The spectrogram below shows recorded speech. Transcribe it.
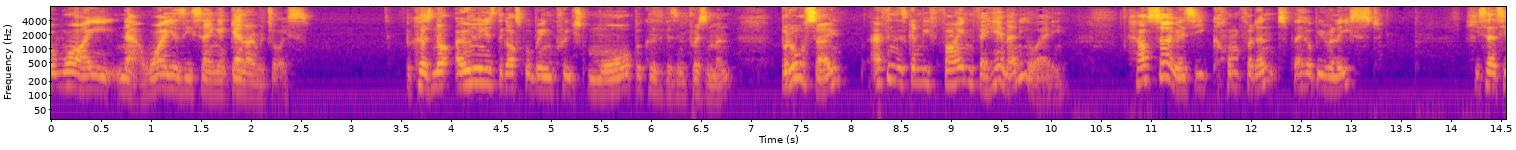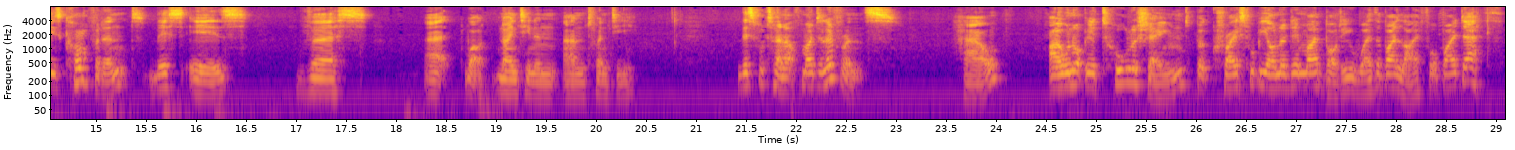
But why now? Why is he saying, Again I rejoice? Because not only is the gospel being preached more because of his imprisonment, but also everything's going to be fine for him anyway. How so? Is he confident that he'll be released? He says he's confident. This is verse, uh, well, 19 and, and 20. This will turn out for my deliverance. How? I will not be at all ashamed, but Christ will be honoured in my body, whether by life or by death.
